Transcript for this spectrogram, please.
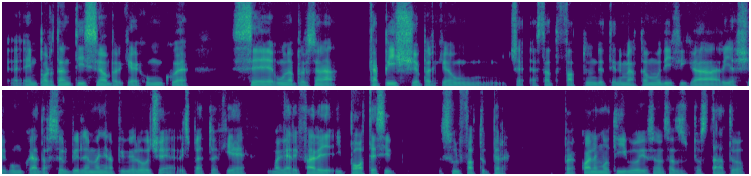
È importantissima perché comunque se una persona capisce perché un, cioè, è stata fatta una determinata modifica, riesce comunque ad assorbirla in maniera più veloce rispetto a che magari fare ipotesi sul fatto per, per quale motivo io sono stato spostato,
